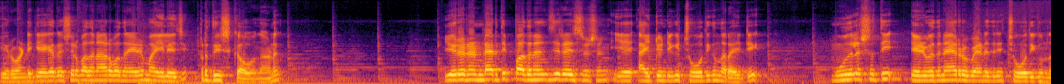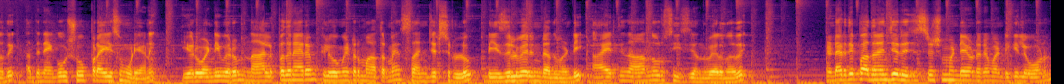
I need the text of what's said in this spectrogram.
ഈ ഒരു വണ്ടിക്ക് ഏകദേശം ഒരു പതിനാറ് പതിനേഴ് മൈലേജ് പ്രതീക്ഷിക്കാവുന്നതാണ്. ഈ ഒരു രണ്ടായിരത്തി പതിനഞ്ച് രജിസ്ട്രേഷൻ ഐ ട്വന്റിക്ക് ചോദിക്കുന്ന റേറ്റ് മൂന്ന് ലക്ഷത്തി എഴുപതിനായിരം രൂപയാണ് ഇതിന് ചോദിക്കുന്നത്. അത് നെഗോഷ്യോ പ്രൈസും കൂടിയാണ്. ഈ ഒരു വണ്ടി വെറും നാൽപ്പതിനായിരം കിലോമീറ്റർ മാത്രമേ സഞ്ചരിച്ചിട്ടുള്ളൂ. ഡീസൽ വേരിന്റെ ആണ് വണ്ടി. ആയിരത്തി നാനൂറ് സി സി ആണ് വരുന്നത്. രണ്ടായിരത്തി പതിനഞ്ച് രജിസ്ട്രേഷൻ വണ്ടി ഉടനെ വണ്ടിക്ക് ലോണും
